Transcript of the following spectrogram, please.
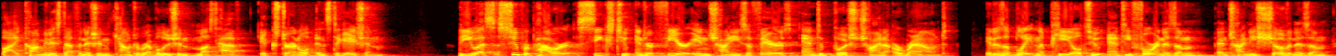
By communist definition, counter revolution must have external instigation. The US superpower seeks to interfere in Chinese affairs and to push China around. It is a blatant appeal to anti foreignism and Chinese chauvinism,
